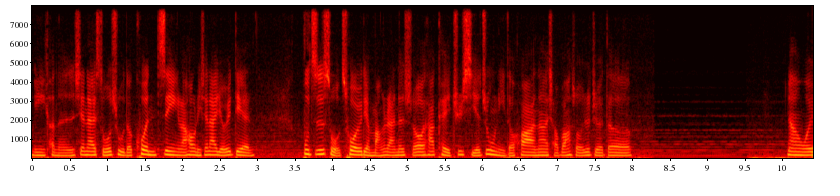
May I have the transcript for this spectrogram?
你可能现在所处的困境，然后你现在有一点不知所措，有点茫然的时候，他可以去协助你的话，那小帮手就觉得那我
